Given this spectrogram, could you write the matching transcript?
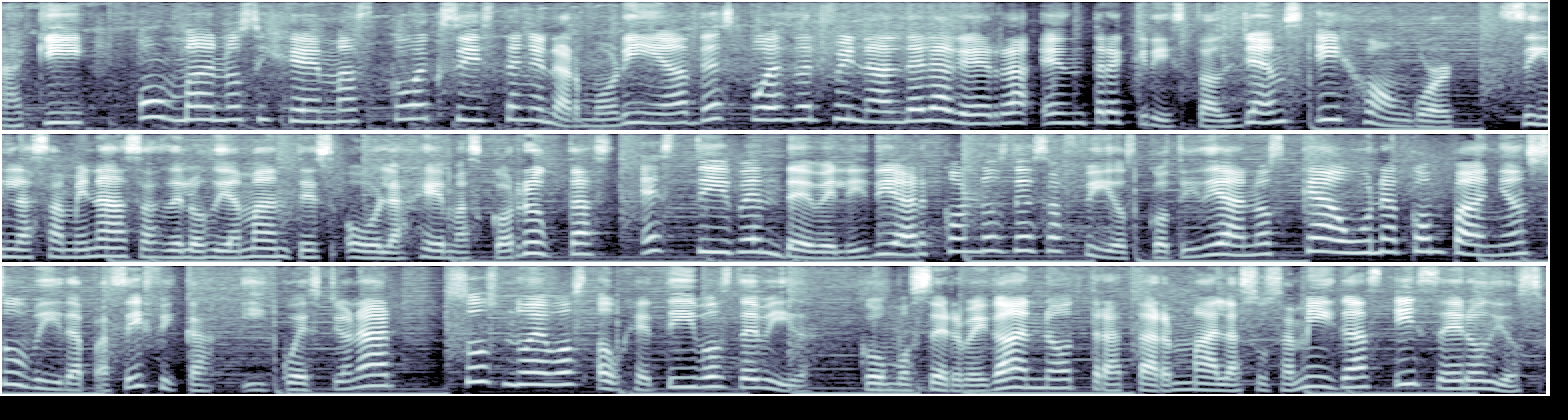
Aquí, humanos y gemas coexisten en armonía después del final de la guerra entre Crystal Gems y Homeworld. Sin las amenazas de los diamantes o las gemas corruptas, Steven debe lidiar con los desafíos cotidianos que aún acompañan su vida pacífica y cuestionar sus nuevos objetivos de vida, como ser vegano, tratar mal a sus amigas y ser odioso.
